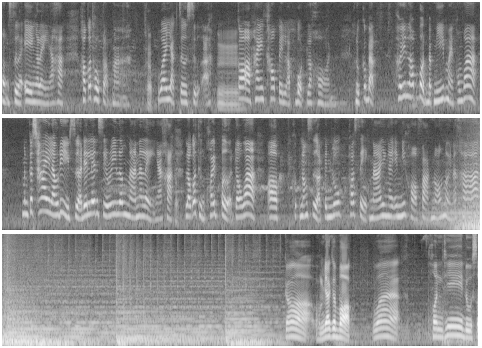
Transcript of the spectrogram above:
ของเสือเองอะไรอย่างเงี้ยค่ะเขาก็โทรกลับมาครับ ว่าอยากเจอเสือ อืม ก็ให้เข้าไปรับบทละคร หนูก็แบบ เฮ้ย รับบทแบบนี้หมายความว่า มันก็ใช่แล้วดิ เสือได้เล่นซีรีส์เรื่องนั้นอะไรอย่างเงี้ยค่ะ เราก็ถึงค่อยเปิดแล้วว่าเออน้องเสือเป็นลูกพ่อเสกนะ ยังไงเอมมี่ขอฝากน้องหน่อยนะคะ ก็ผมอยากจะบอกว่าคนที่ดูโซ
